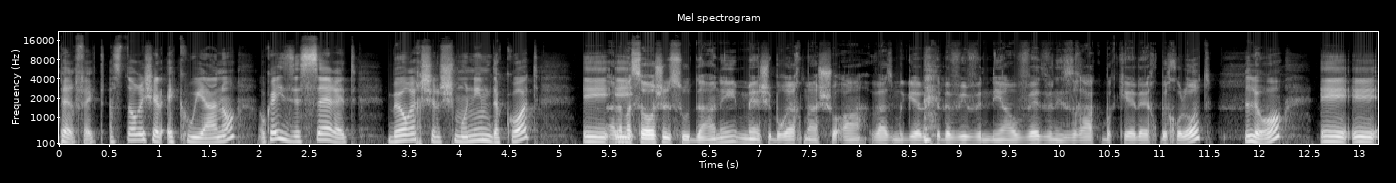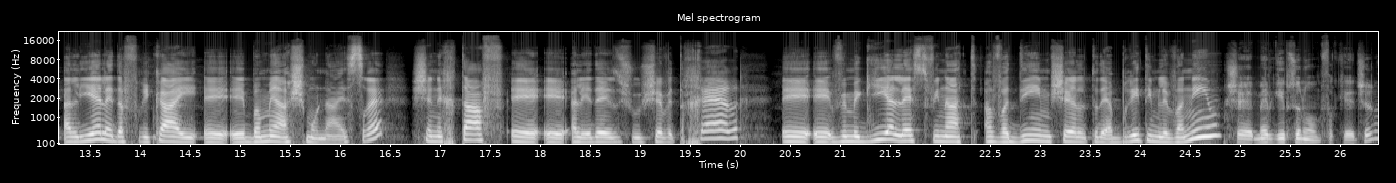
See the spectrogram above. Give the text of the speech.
perfect. הסטורי של אקוויאנו, אוקיי? זה סרט באורך של 80 דקות. אה, על אה, המסעו של סודני שבורח מהשואה ואז מגיע לתל אביב ונהיה עובד ונזרק בכלא בחולות? לא, אה, על ילד אפריקאי אה, אה, במאה ה-18, שנחטף על ידי איזשהו שבט אחר, ומגיע לספינת עבדים של, אתה יודע, בריטים לבנים. שמל גיבסון הוא המפקד שלה?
